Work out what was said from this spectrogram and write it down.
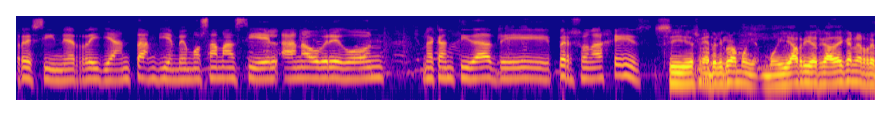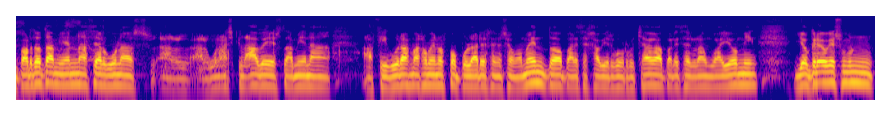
Resines, Reyán, también vemos a Maciel, Ana Obregón, una cantidad de personajes. Sí, es una película muy, arriesgada y que en el reparto también hace algunas, claves también a, figuras más o menos populares en ese momento. Aparece Javier Gurruchaga, aparece Gran Wyoming. Yo creo que es un,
